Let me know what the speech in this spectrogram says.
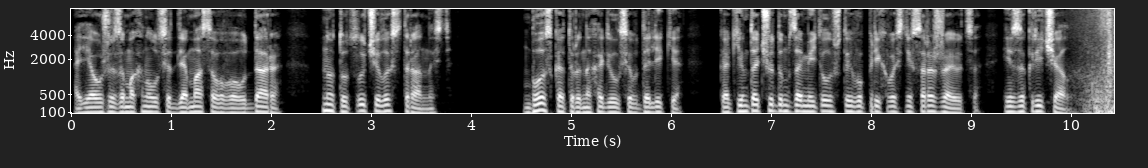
а я уже замахнулся для массового удара, но тут случилась странность. Босс, который находился вдалеке, каким-то чудом заметил, что его прихвостни сражаются, и закричал —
